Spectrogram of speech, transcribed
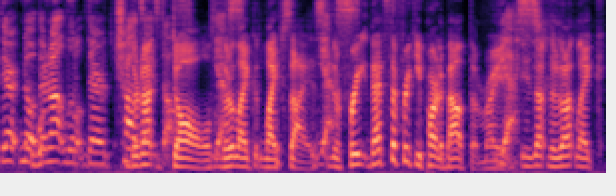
They're no, they're not little. They're They're child-sized not dolls. dolls. Yes. They're like life size. Yes. They're free that's the freaky part about them, right? Yes. Not- they're not like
